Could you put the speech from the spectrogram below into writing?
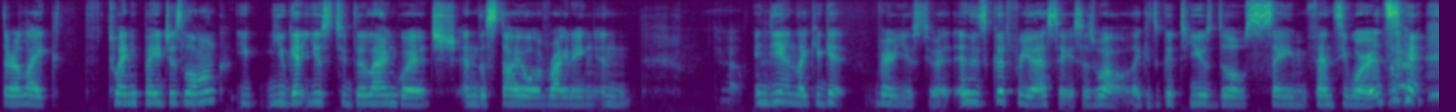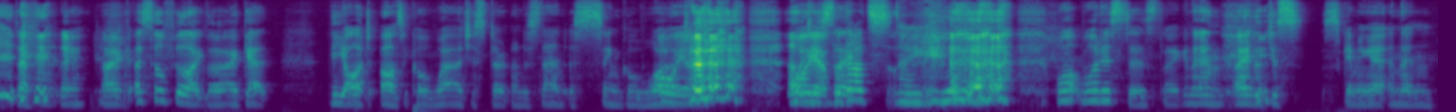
that are like 20 pages long, you you get used to the language and the style of writing and Yeah. in the end like you get very used to it. And it's good for your essays as well. Like it's good to use those same fancy words. Yeah, Definitely. Like I still feel like though I get the odd article where I just don't understand a single word. Oh, yeah. Oh yeah, but like, that's like what what is this like and then i end up just skimming it and then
